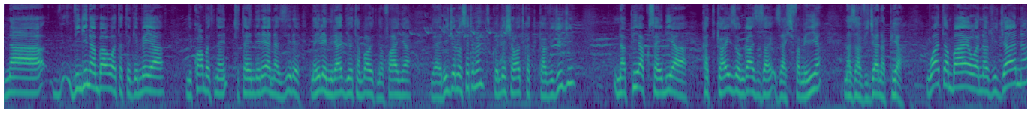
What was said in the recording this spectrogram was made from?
Na vingine ambao watategemea ni kwamba tutaendelea na zile na ile miradi yote ambayo tunafanya ya regional settlement, kuendesha watu katika vijiji na pia kusaidia katika hizo ngazi za, za familia na za vijana pia, watu ambayo wana vijana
